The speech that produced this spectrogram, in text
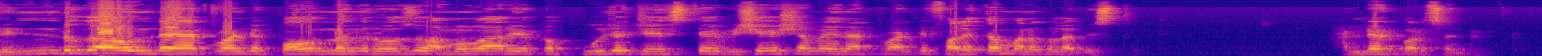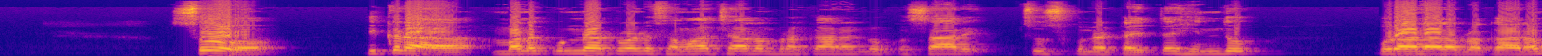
నిండుగా ఉండేటువంటి పౌర్ణమి రోజు అమ్మవారి యొక్క పూజ చేస్తే విశేషమైనటువంటి ఫలితం మనకు లభిస్తుంది. హండ్రెడ్ పర్సెంట్. సో ఇక్కడ మనకున్నటువంటి సమాచారం ప్రకారం ఒకసారి చూసుకున్నట్టయితే హిందూ పురాణాల ప్రకారం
